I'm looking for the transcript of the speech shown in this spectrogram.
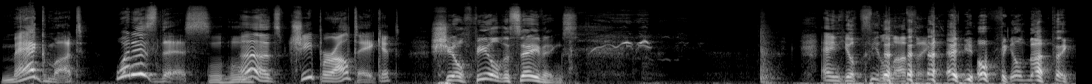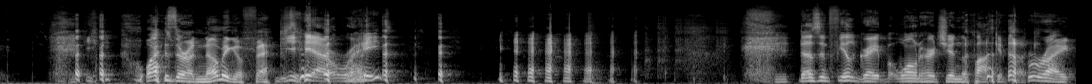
Magmut? What is this? Mm-hmm. Oh, it's cheaper. I'll take it. She'll feel the savings, And you'll feel nothing. and you'll feel nothing. Why is there a numbing effect? yeah, right? Doesn't feel great, but won't hurt you in the pocketbook. Right.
